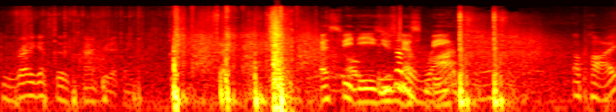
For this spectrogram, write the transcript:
He's right against the concrete, I think. SVD's oh, using SB. rods? Up high?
